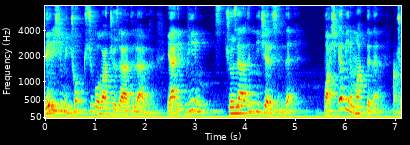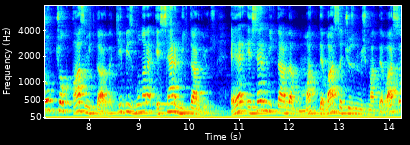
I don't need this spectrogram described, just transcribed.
Derişimi çok küçük olan çözeltilerde yani bir çözeltinin içerisinde başka bir maddeden çok çok az miktarda ki biz bunlara eser miktar diyoruz. Eğer eser miktarda madde varsa çözülmüş madde varsa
